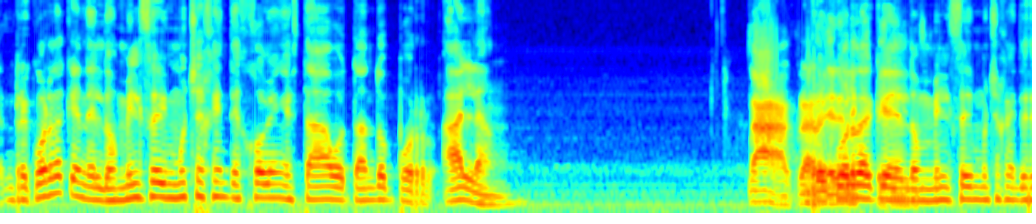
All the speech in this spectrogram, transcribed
recuerda que en el 2006 mucha gente joven estaba votando por Alan. Ah, claro. Recuerda que en el 2006 mucha gente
